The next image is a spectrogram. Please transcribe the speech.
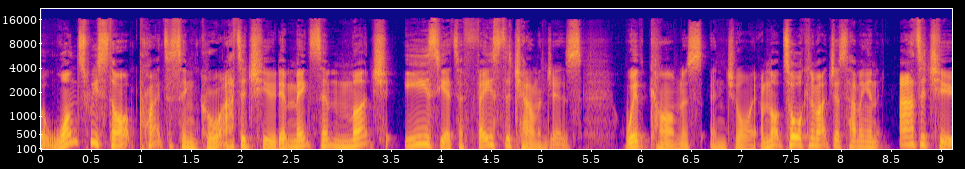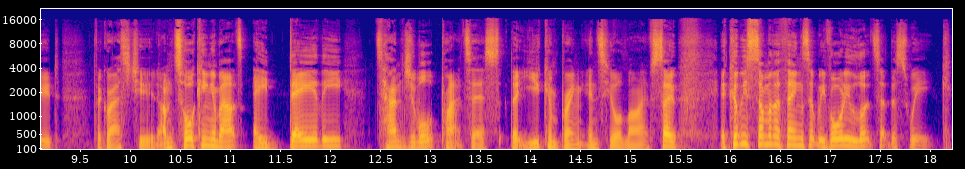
But once we start practicing gratitude, it makes it much easier to face the challenges with calmness and joy. I'm not talking about just having an attitude for gratitude, I'm talking about a daily, tangible practice that you can bring into your life. So it could be some of the things that we've already looked at this week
